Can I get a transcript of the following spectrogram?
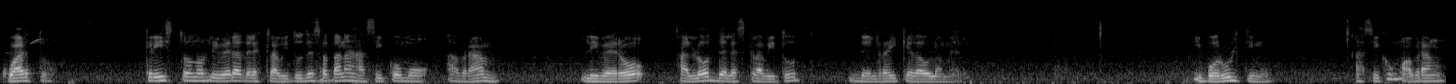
Cuarto, Cristo nos libera de la esclavitud de Satanás, así como Abraham liberó a de la esclavitud del rey Kedaulamer. Y por último, así como Abraham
